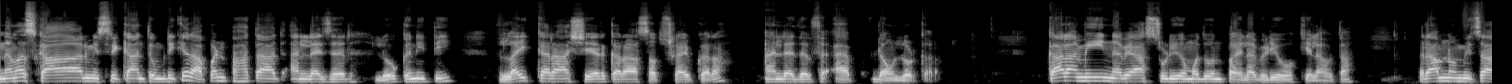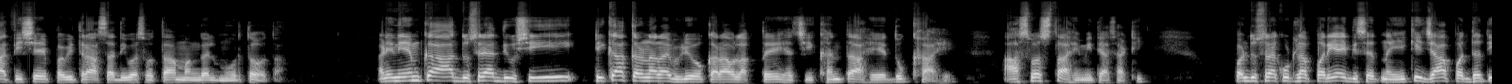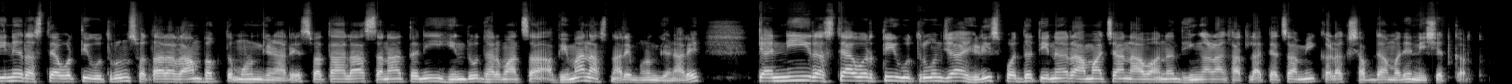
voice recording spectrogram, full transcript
नमस्कार मी श्रीकांत उमरीकर. आपण पाहतात अनलायझर लोकनीती. लाईक करा शेअर करा सबस्क्राईब करा. अनलायझरचं ॲप डाउनलोड करा. काल आम्ही नव्या स्टुडिओमधून पहिला व्हिडिओ केला होता. रामनवमीचा अतिशय पवित्र असा दिवस होता मंगल मुहूर्त होता. आणि नेमका दुसऱ्या दिवशी टीका करणारा व्हिडिओ करावा लागतोय ह्याची खंत आहे दुःख आहे अस्वस्थ आहे मी त्यासाठी. पण दुसरा कुठला पर्याय दिसत नाही की ज्या पद्धतीने रस्त्यावरती उतरून स्वतःला रामभक्त म्हणून घेणारे स्वतःला सनातनी हिंदू धर्माचा अभिमान असणारे म्हणून घेणारे त्यांनी रस्त्यावरती उतरून ज्या हिडीस पद्धतीनं रामाच्या नावानं धिंगाणा घातला त्याचा मी कडक शब्दामध्ये निषेध करतो.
